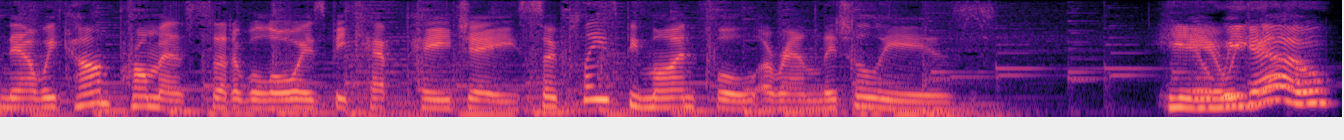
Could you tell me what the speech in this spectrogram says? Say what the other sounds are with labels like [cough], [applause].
Now, we can't promise that it will always be kept PG, so please be mindful around little ears. Here we go.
